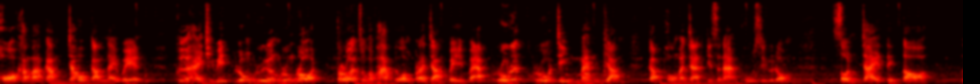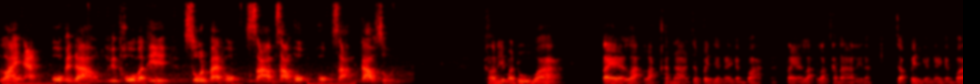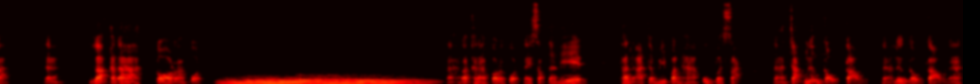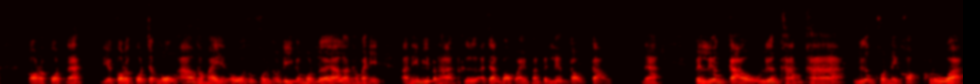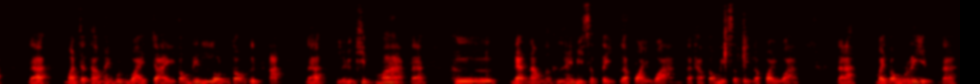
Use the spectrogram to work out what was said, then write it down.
ขอขมากรรมเจ้ากรรมนายเวรเพื่อให้ชีวิตรุ่งเรืองรุ่งโรจน์ตรวจสุขภาพดวงประจำปีแบบรู้ลึกรู้จริงแม่นยำกับผมอาจารย์กฤษณะภูสิรุดม สนใจติดต่อ Line แอด Open Down หรือโทรมาที่ 0863366390 คราวนี้มาดูว่า แต่ละลัคนาจะเป็นยังไงกันบ้างนะแต่ละลัคนาเลยนะ จะเป็นยังไงกันบ้าง นะลัคนากรกฎนะลัคนากรกฎในสัปดาห์นี้ ท่านอาจจะมีปัญหาอุปสรรคนะจากเรื่องเก่าๆนะเรื่องเก่าๆนะกรกฎนะเดี๋ยวกรกฎจะงงอ้าวทำไมโอ้ทุกคนเขาดีกันหมดเลยอะแล้วทำไมอันนี้มีปัญหาคืออาจารย์บอกไว้มันเป็นเรื่องเก่าๆนะเป็นเรื่องเก่าเรื่องค้างคาเรื่องคนในครอบครัวนะมันจะทำให้วุ่นวายใจต้องดิ้นรนต้องอึดอัด นะหรือคิดมากนะคือแนะนำก็คือให้มีสติและปล่อยวางนะครับต้องมีสติและปล่อยวางนะไม่ต้องรีบนะ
